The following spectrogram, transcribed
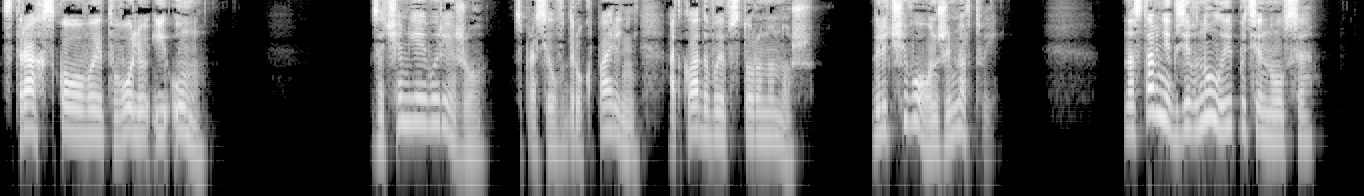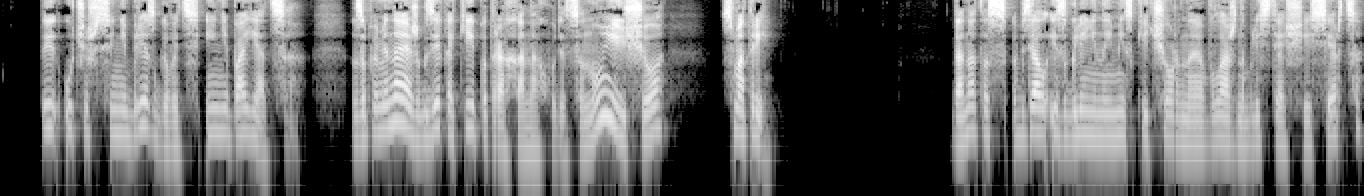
Страх сковывает волю и ум». «Зачем я его режу?» — спросил вдруг парень, откладывая в сторону нож. «Для чего? Он же мертвый». Наставник зевнул и потянулся. «Ты учишься не брезговать и не бояться запоминаешь, где какие потроха находятся. Ну и еще. Смотри. Донатос взял из глиняной миски черное влажно-блестящее сердце,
